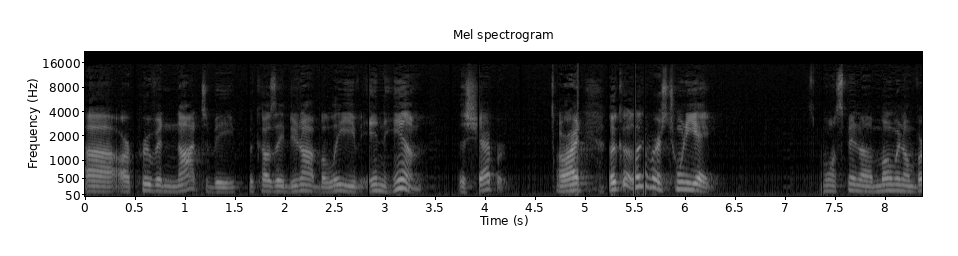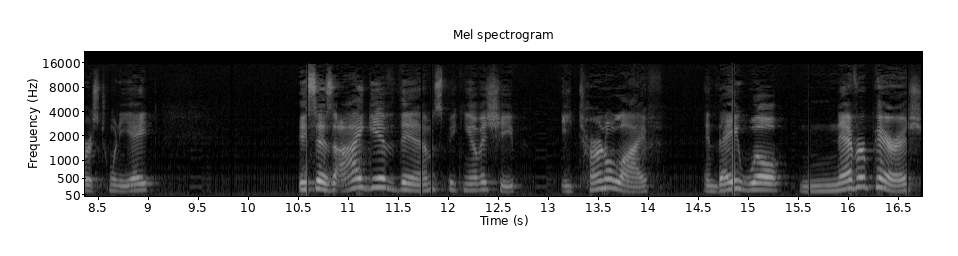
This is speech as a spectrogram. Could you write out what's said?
uh, are proven not to be because they do not believe in him, the shepherd. All right, look, look at verse 28. I want to spend a moment on verse 28. He says, I give them, speaking of his sheep, eternal life, and they will never perish,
